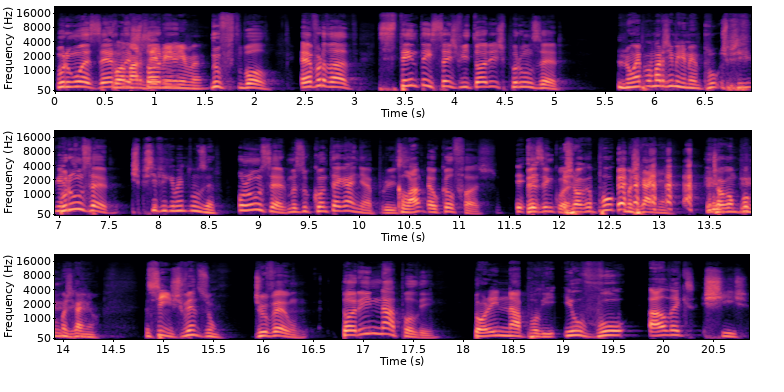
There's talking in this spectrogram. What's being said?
por 1 a 0 Pela na história mínima. do futebol. É verdade. 76 vitórias por 1-0. Não é para margem mínima, é por, especificamente, Por 1-0. especificamente um zero. Por 1-0. Mas o que conta é ganhar, por isso. Claro. É o que ele faz. De vez em quando. Joga pouco, mas ganha. Joga um pouco, mas ganham. Sim, Juventus 1. Juve é 1. Torino-Napoli. Torino-Napoli. Eu vou Alex X.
